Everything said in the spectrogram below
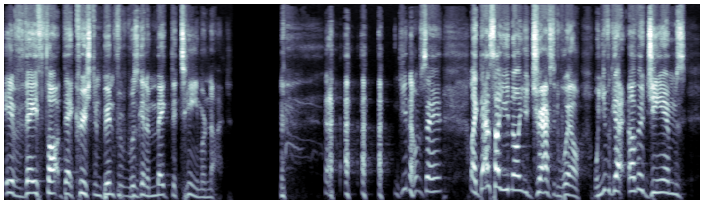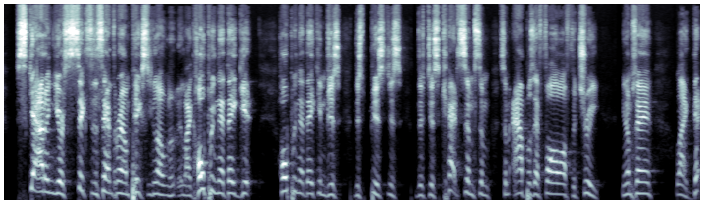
if they thought that Christian Benford was going to make the team or not. you know what I'm saying? Like that's how you know you drafted well when you've got other GMs scouting your sixth and seventh round picks. You know, like hoping that they get, hoping that they can just just just just just catch some some some apples that fall off the tree. You know what I'm saying? Like that.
